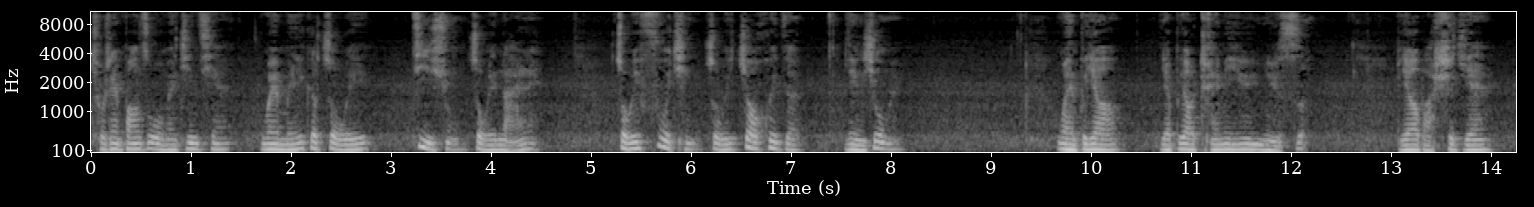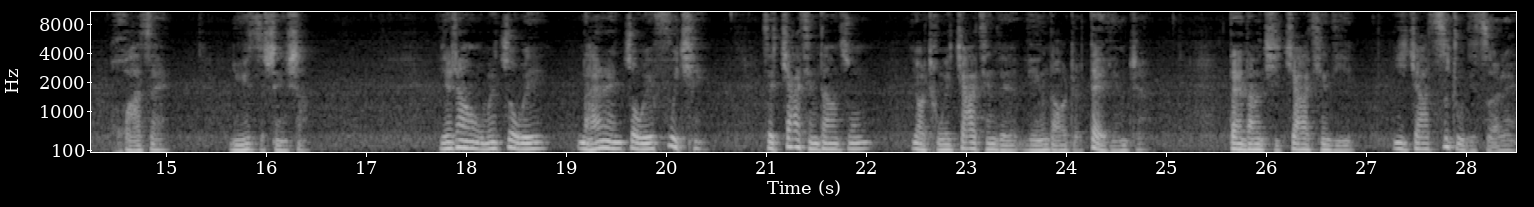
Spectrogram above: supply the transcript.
求神帮助我们，今天我们每一个作为弟兄、作为男人、作为父亲、作为教会的领袖们，我们不要也不要沉迷于女色。不要把时间花在女子身上，也让我们作为男人、作为父亲，在家庭当中要成为家庭的领导者、带领者，担当起家庭的一家之主的责任，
